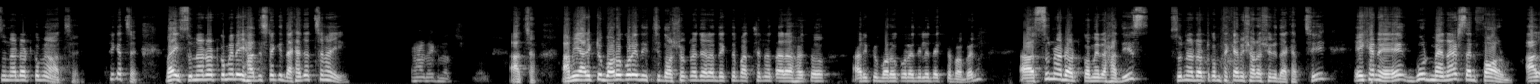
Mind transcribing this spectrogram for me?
সুনা ডট কমেও আছে। ঠিক আছে? ভাই সুনা ডট কমের এই হাদিসটা কি দেখা যাচ্ছে ভাই? হ্যাঁ আচ্ছা আমি আরেকটু বড় করে দিচ্ছি। দর্শকরা যারা দেখতে পাচ্ছেন না তারা হয়তো আরেকটু বড় করে দিলে দেখতে পাবেন। সুনা ডট কম এর হাদিস সুনা ডট কম থেকে আমি সরাসরি দেখাচ্ছি। এখানে গুড ম্যানার্স অ্যান্ড ফর্ম আল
